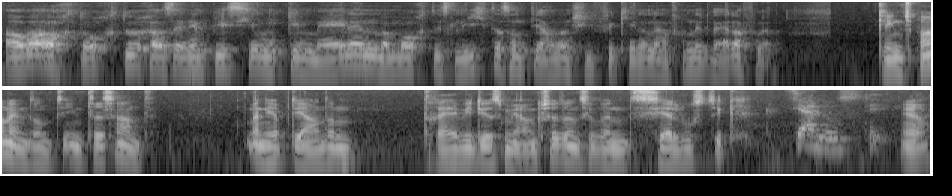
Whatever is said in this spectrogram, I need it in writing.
aber auch doch durchaus einen bisschen gemeinen. Man macht das Licht aus und die anderen Schiffe können einfach nicht weiterfahren. Klingt spannend und interessant. Ich, meine, ich habe die anderen drei Videos mir angeschaut und sie waren sehr lustig. Sehr lustig. Ja.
